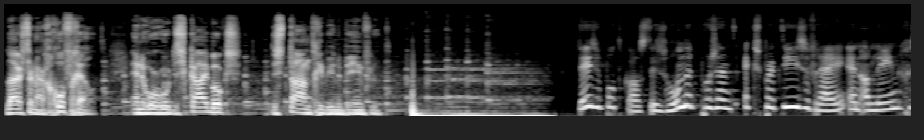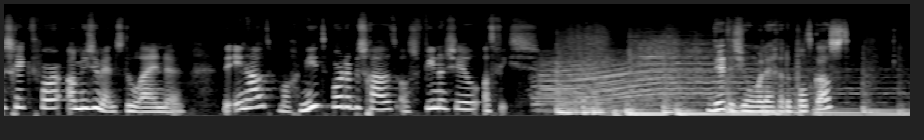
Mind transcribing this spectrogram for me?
Luister naar Grof Geld en hoor hoe de Skybox de staantribune beïnvloedt. Deze podcast is 100% expertisevrij en alleen geschikt voor amusementsdoeleinden. De inhoud mag niet worden beschouwd als financieel advies. Dit is Jong Beleggen, de podcast.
